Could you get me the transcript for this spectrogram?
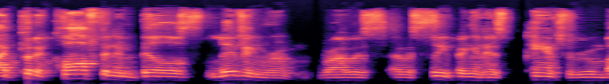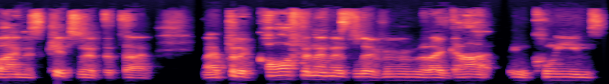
I put a coffin in Bill's living room where I was I was sleeping in his pantry room behind his kitchen at the time. And I put a coffin in his living room that I got in Queens.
